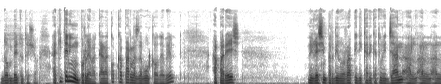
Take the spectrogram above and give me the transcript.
D'on ve tot això? Aquí tenim un problema. Cada cop que parles de burca o de vel, apareix diguéssim, per dir-ho ràpid i caricaturitzant, el, el, el,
